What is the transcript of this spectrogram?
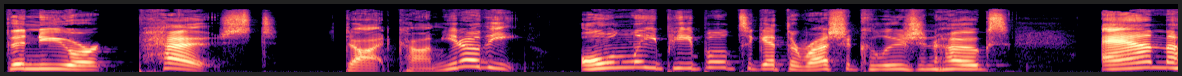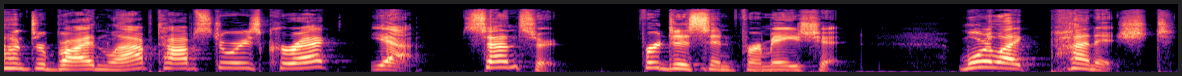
the New York Post.com. You know, the only people to get the Russia collusion hoax and the Hunter Biden laptop stories correct? Yeah, censored for disinformation. More like punished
